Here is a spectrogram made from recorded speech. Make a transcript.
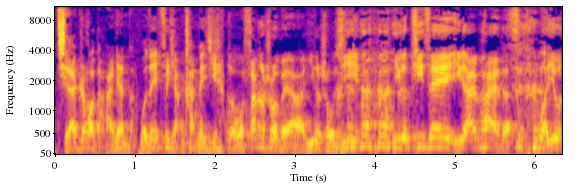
起来之后打开电脑，我那最想看那几场，我三个设备啊，一个手机，一个 PC，一个 iPad，我就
